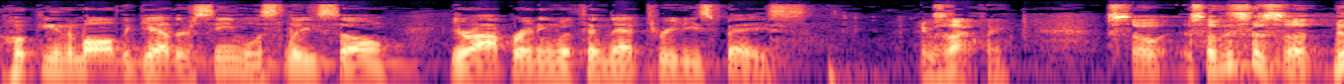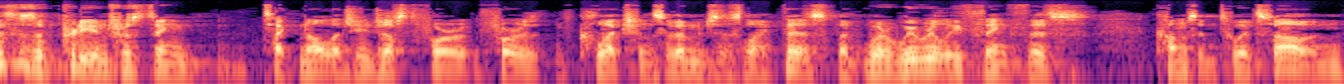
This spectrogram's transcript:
hooking them all together seamlessly, so you're operating within that 3D space. Exactly. So, so this is a this is a pretty interesting technology just for for collections of images like this. But where we really think this comes into its own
